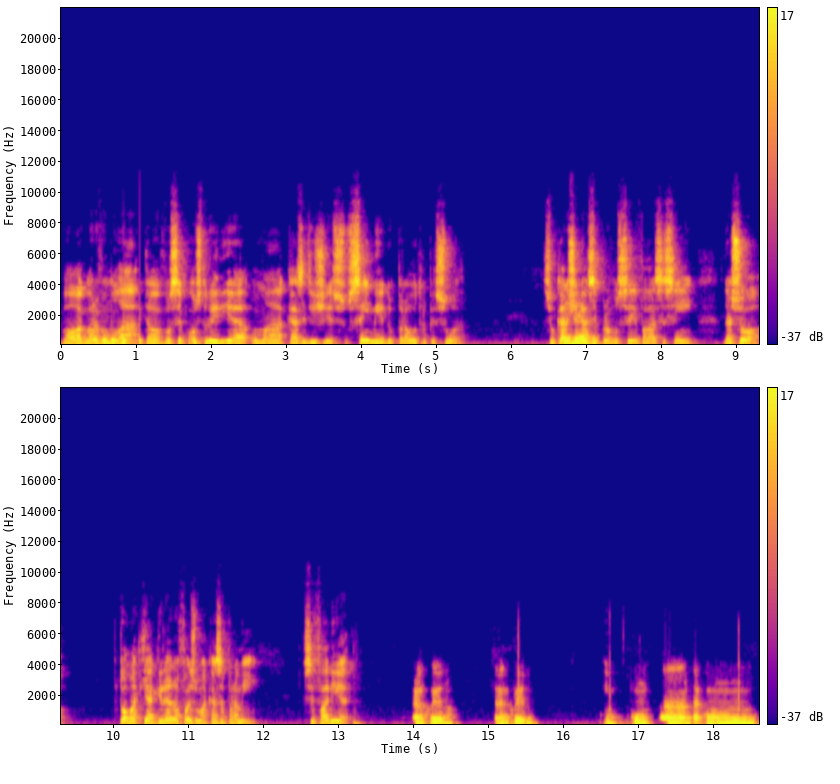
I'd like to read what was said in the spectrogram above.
Bom, agora vamos lá. Então, você construiria uma casa de gesso sem medo para outra pessoa? Se o cara sem chegasse para você e falasse assim: Darcio, toma aqui a grana, faz uma casa para mim. Você faria? Tranquilo, tranquilo com, com planta, com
